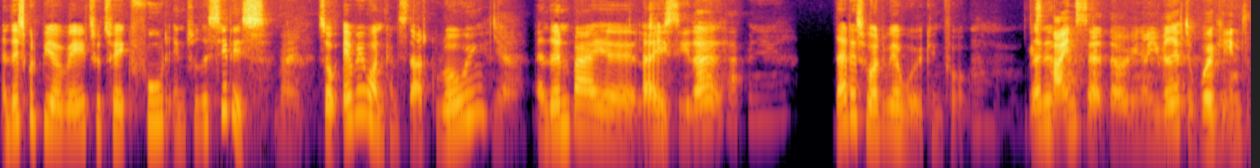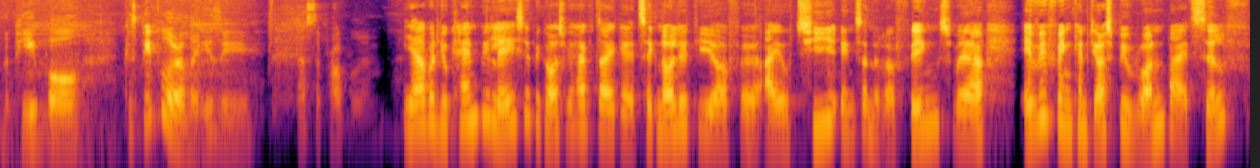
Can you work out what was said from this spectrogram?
and this could be a way to take food into the cities Right. so everyone can start growing Yeah. and then by uh, Do you see that happening? That is what we are working for It's is- mindset, though. You know, you really have to work it into the people because people are lazy. That's the problem. yeah but you can be lazy because we have like a technology of uh, iot internet of things where everything can just be run by itself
